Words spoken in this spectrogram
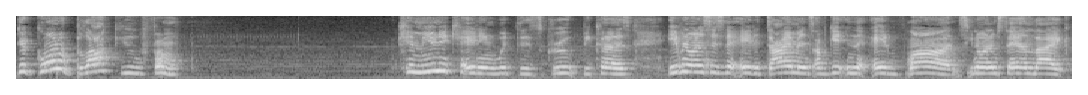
they're going to block you from communicating with this group because even though this is the eight of diamonds i'm getting the eight of wands. You know what i'm saying? Like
